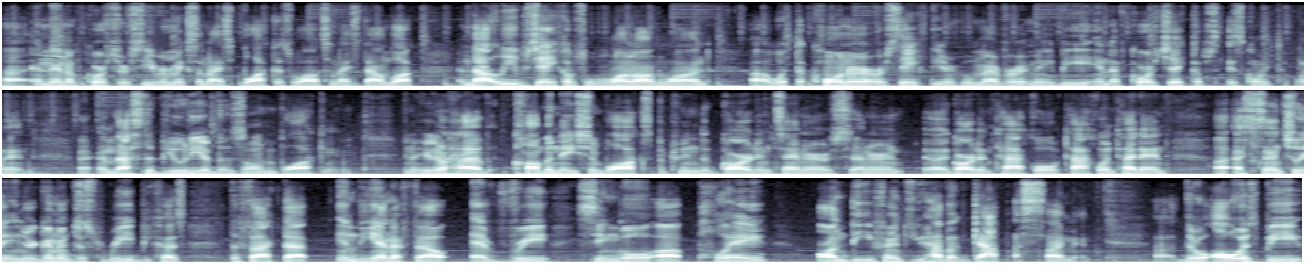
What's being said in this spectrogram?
Uh, and then, of course, the receiver makes a nice block as well. It's a nice down block. And that leaves Jacobs one on one with the corner or safety or whomever it may be. And of course, Jacobs is going to win. Uh, and that's the beauty of the zone blocking. You know, you're going to have combination blocks between the guard and center, center and uh, guard and tackle, tackle and tight end uh, essentially, and you're gonna just read because the fact that in the NFL, every single uh, play on defense, you have a gap assignment. Uh, there will always be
